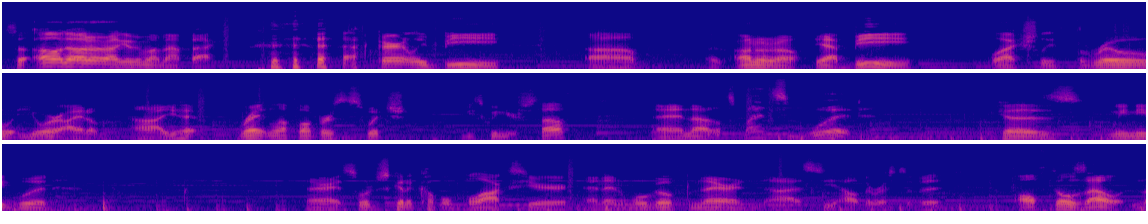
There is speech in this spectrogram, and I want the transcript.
So, oh no, no, no, give me my map back. Apparently B, um, oh no, no, yeah, B will actually throw your item. Uh, you hit right and left bumpers to switch between your stuff. And uh, let's mine some wood. Because we need wood. Alright, so we'll just get a couple blocks here, and then we'll go from there and uh, see how the rest of it all fills out. And,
